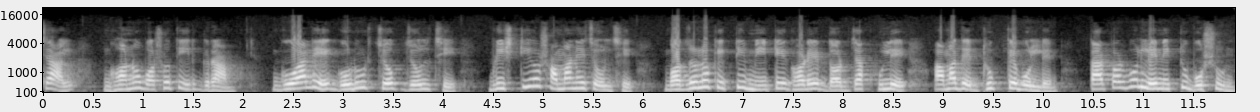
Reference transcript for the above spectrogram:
চাল ঘন বসতির গ্রাম। গোয়ালে গরুর চোখ জ্বলছে, বৃষ্টিও সমানে চলছে। ভদ্রলোক একটি মেটে ঘরের দরজা খুলে আমাদের ঢুকতে বললেন, তারপর বললেন, একটু বসুন,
